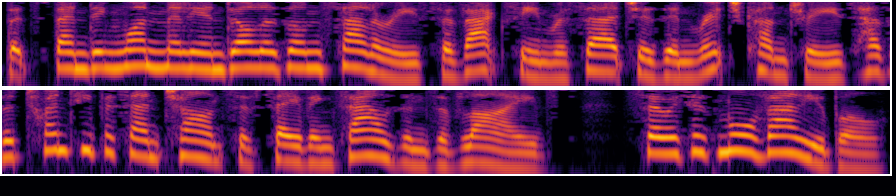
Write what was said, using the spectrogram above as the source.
but spending $1 million on salaries for vaccine researchers in rich countries has a 20% chance of saving thousands of lives. So it is more valuable.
